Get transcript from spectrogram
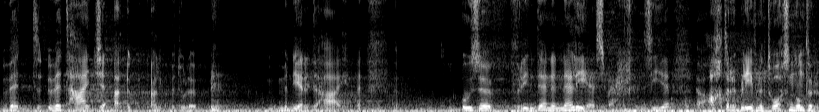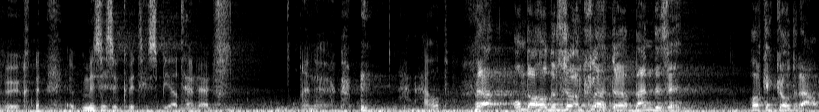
Wit, wit haaitje. ah, ah, ik bedoel, eh, meneer de Haai. Onze vriendin Nelly is weg, zie je? Achtergebleven het was een onderweg. Mis is een kwit gespeeld en... eh, en eh, help? Ja, omdat je er zo'n kluite bende zijn, ga ik jou eraan.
